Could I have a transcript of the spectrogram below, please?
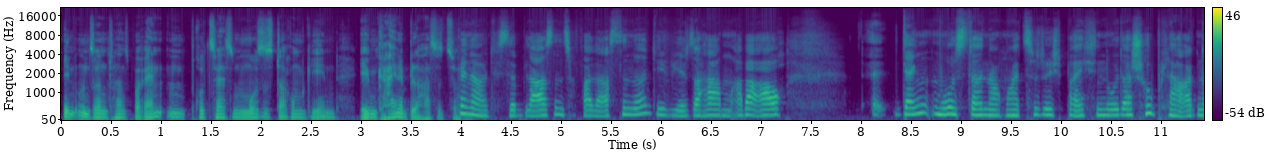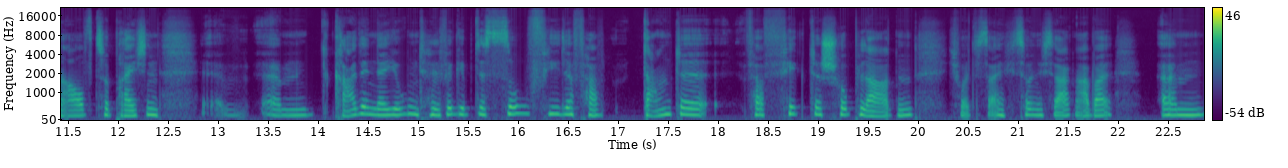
in unseren transparenten Prozessen, muss es darum gehen, eben keine Blase zu haben. genau, diese Blasen zu verlassen, ne, die wir so haben, aber auch äh, Denkmuster nochmal zu durchbrechen oder Schubladen aufzubrechen. Äh, ähm, Gerade in der Jugendhilfe gibt es so viele verdammte, verfickte Schubladen. Ich wollte es eigentlich so nicht sagen, aber ähm,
